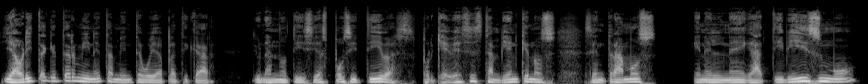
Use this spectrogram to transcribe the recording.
Y ahorita que termine, también te voy a platicar de unas noticias positivas, porque hay veces también que nos centramos en el negativismo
